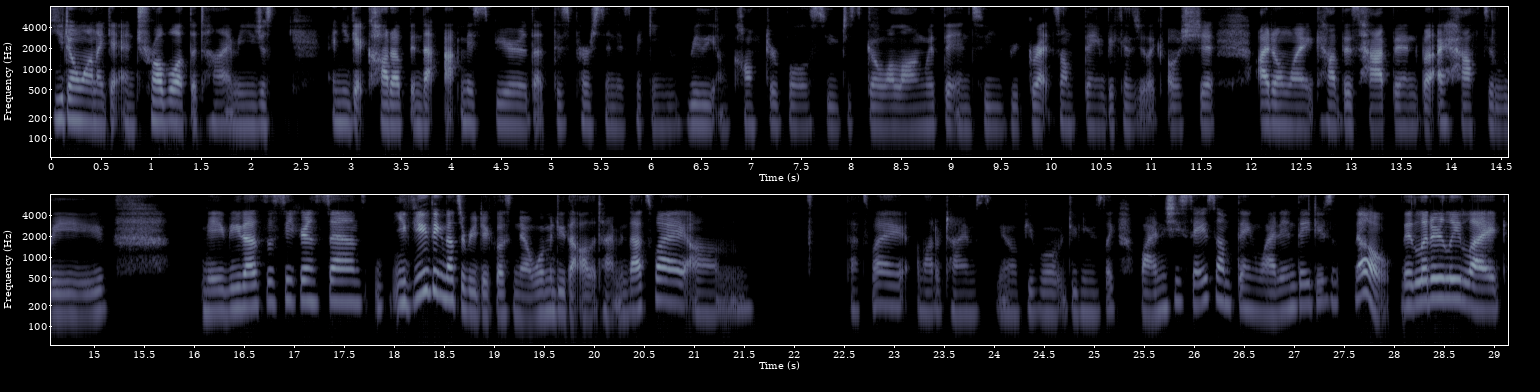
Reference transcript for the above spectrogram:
you don't want to get in trouble at the time and you just and you get caught up in the atmosphere that this person is making you really uncomfortable so you just go along with it until you regret something because you're like oh shit i don't like how this happened but i have to leave maybe that's the secret stance. If you think that's a ridiculous, no, women do that all the time, and that's why um, that's why a lot of times you know people do news like, why didn't she say something? Why didn't they do something? No, they literally like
